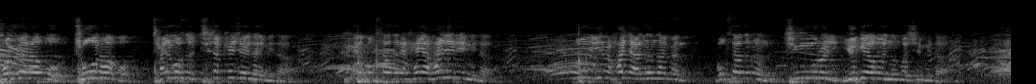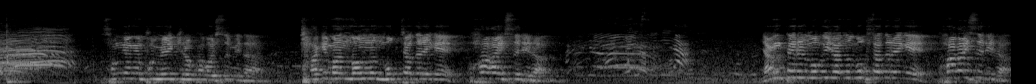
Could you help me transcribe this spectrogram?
권면하고 조언하고 잘못을 지적해줘야 됩니다. 그게 목사들이 해야 할 일입니다. 그 일을 하지 않는다면 목사들은 직무를 유기하고 있는 것입니다. 성경에 분명히 기록하고 있습니다. 자기만 먹는 목자들에게 화가 있으리라. 양떼를 먹이지 않는 목사들에게 화가 있으리라.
